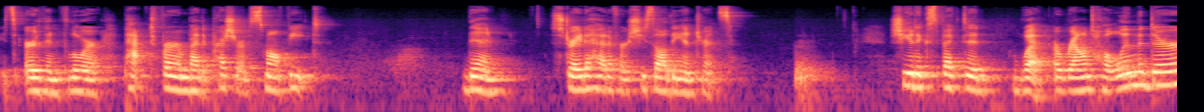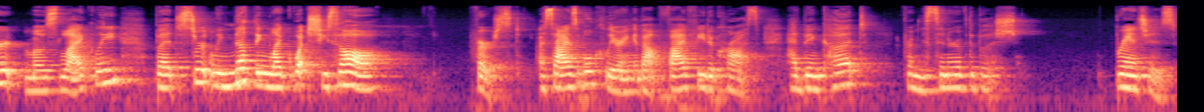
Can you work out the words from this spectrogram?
its earthen floor packed firm by the pressure of small feet. Then, straight ahead of her, she saw the entrance. She had expected, what, a round hole in the dirt, most likely, but certainly nothing like what she saw. First, a sizable clearing about five feet across had been cut from the center of the bush. Branches,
